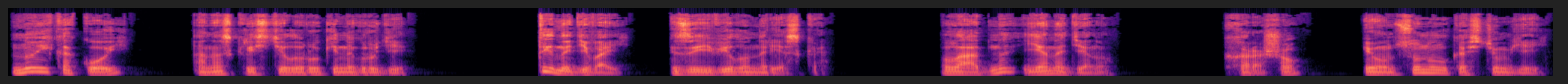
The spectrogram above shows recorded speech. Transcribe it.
«Ну и какой?» Она скрестила руки на груди. «Ты надевай», — заявил он резко. «Ладно, я надену». «Хорошо». И он сунул костюм ей.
